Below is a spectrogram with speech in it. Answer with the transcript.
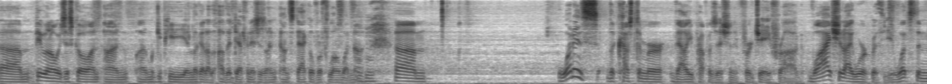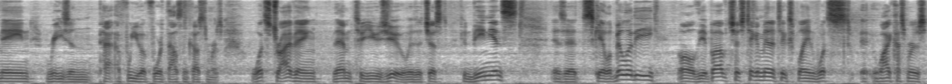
Um, people don't always just go on, on, on Wikipedia and look at other definitions on, on Stack Overflow and whatnot. Mm -hmm. um, what is the customer value proposition for JFrog? Why should I work with you? What's the main reason if you have 4,000 customers? What's driving them to use you? Is it just convenience? Is it scalability? All the above. Just take a minute to explain what's why customers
